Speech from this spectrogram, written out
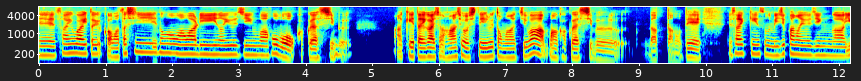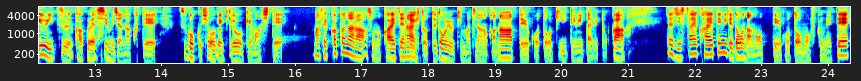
で、幸いというか、私の周りの友人はほぼ格安支部、あ携帯会社の話をしている友達は、まあ、格安支部だったのでで、最近その身近な友人が唯一格安支部じゃなくて、すごく衝撃を受けまして、まあ、せっかくならその変えてない人ってどういう気持ちなのかなっていうことを聞いてみたりとか、じゃあ実際変えてみてどうなのっていうことも含めて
